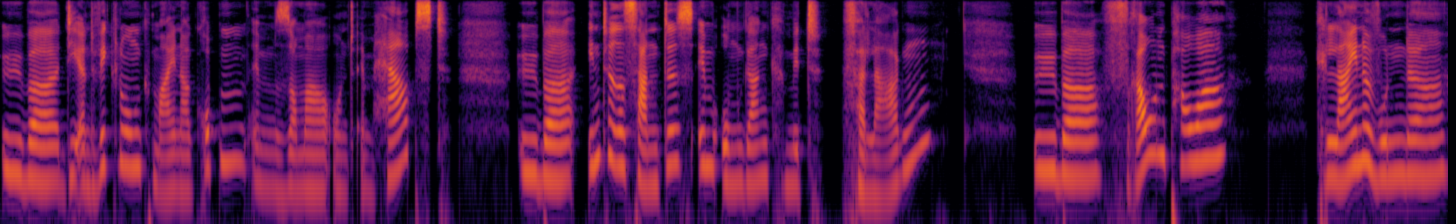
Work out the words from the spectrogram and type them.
über die Entwicklung meiner Gruppen im Sommer und im Herbst, über Interessantes im Umgang mit Verlagen, über Frauenpower, kleine Wunder,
